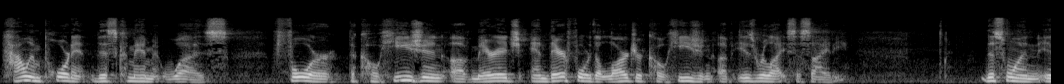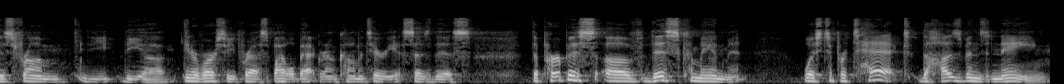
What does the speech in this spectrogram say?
how important this commandment was for the cohesion of marriage and therefore the larger cohesion of Israelite society. This one is from the, the uh, InterVarsity Press Bible Background Commentary. It says this The purpose of this commandment was to protect the husband's name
